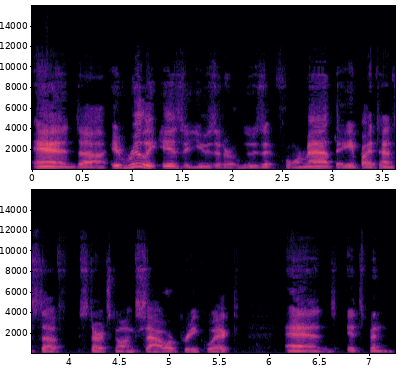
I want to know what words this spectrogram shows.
and uh, it really is a use it or lose it format. The eight by ten stuff starts going sour pretty quick, and it's been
